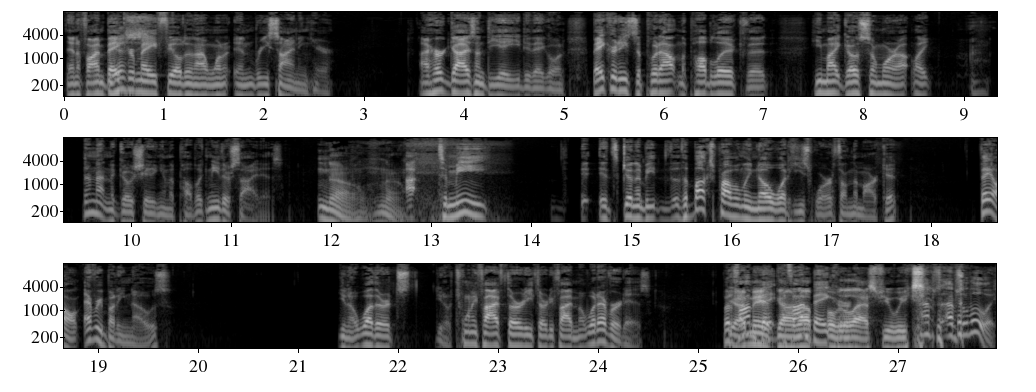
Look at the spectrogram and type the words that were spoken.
And if I'm Baker yes. Mayfield and I want and re-signing here, I heard guys on DAE today going Baker needs to put out in the public that he might go somewhere out. Like they're not negotiating in the public. Neither side is. No, no. Uh, to me, it's going to be the Bucks probably know what he's worth on the market. They all everybody knows. You know, whether it's, you know, 25, 30, 35, whatever it is. But yeah, if, I may ba- have gone up Baker, over the last few weeks. absolutely.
